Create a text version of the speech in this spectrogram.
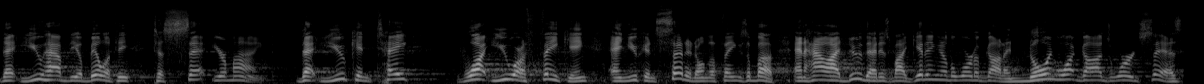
that you have the ability to set your mind, that you can take what you are thinking and you can set it on the things above. And how I do that is by getting into the Word of God and knowing what God's Word says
